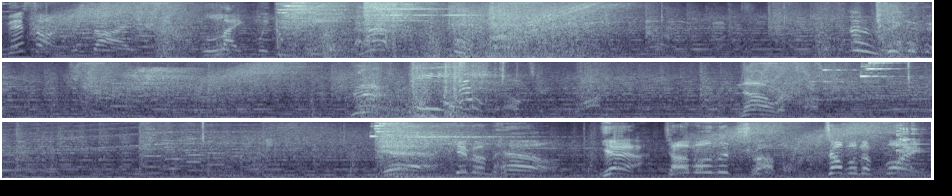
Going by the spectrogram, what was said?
try this on. Like what you see. Now we're talking. Yeah, give him hell! Yeah, double the trouble, double the flame!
